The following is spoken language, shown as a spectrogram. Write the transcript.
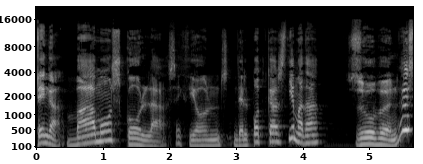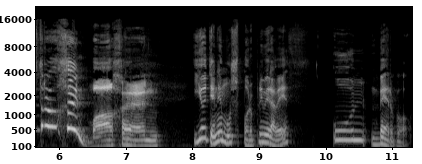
Venga, vamos con la sección del podcast llamada Suben, Estrogen, Bajen. Y hoy tenemos por primera vez un verbo,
